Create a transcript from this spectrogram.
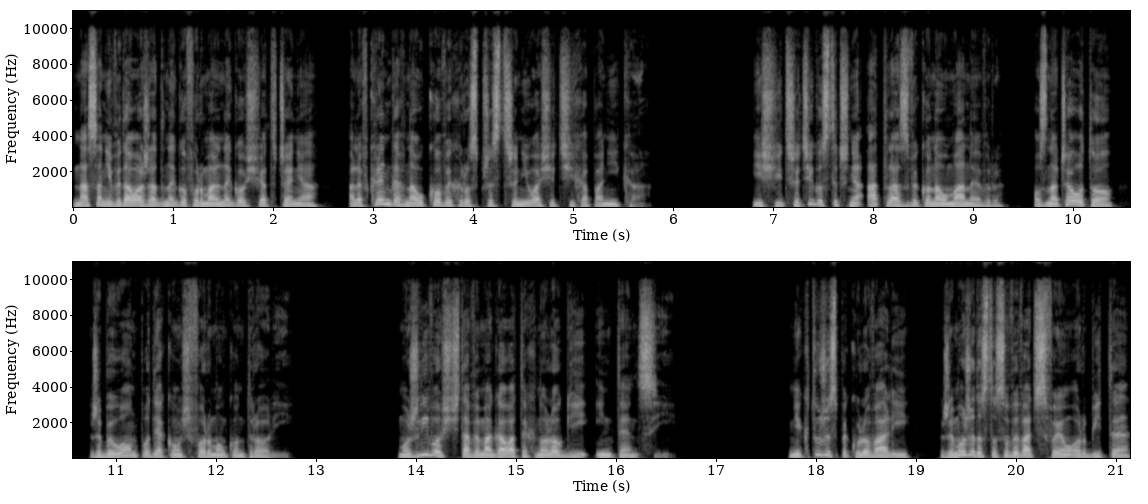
NASA nie wydała żadnego formalnego oświadczenia, ale w kręgach naukowych rozprzestrzeniła się cicha panika. Jeśli 3 stycznia Atlas wykonał manewr, oznaczało to, że był on pod jakąś formą kontroli. Możliwość ta wymagała technologii intencji. Niektórzy spekulowali, że może dostosowywać swoją orbitę,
